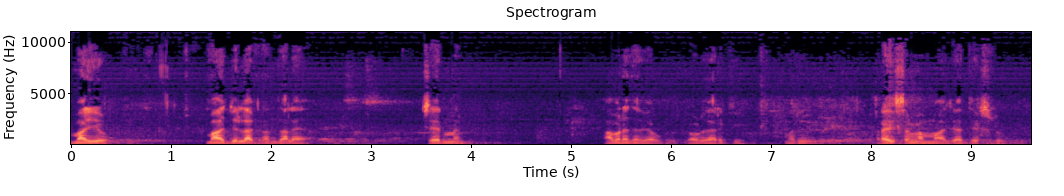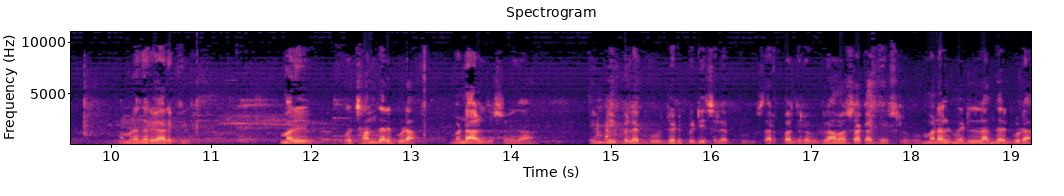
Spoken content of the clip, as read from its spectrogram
మరియు మా జిల్లా గ్రంథాలయ చైర్మన్ అమరేందర్ గౌడ్ గారికి మరియు రైతు సంఘం మాజీ అధ్యక్షులు అమరేందర్ గారికి మరియు వచ్చిన అందరికి కూడా మండలాలు చూసిన విధంగా ఎంపీపీలకు జడ్పీటీసీలకు సర్పంచులకు గ్రామశాఖ అధ్యక్షులకు మండల మీడియాలు అందరికీ కూడా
